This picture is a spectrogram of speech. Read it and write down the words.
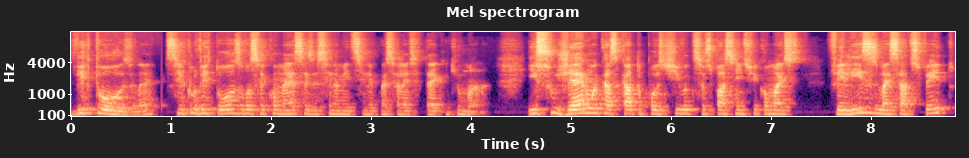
virtuoso, né? Círculo virtuoso, você começa a medicina com excelência técnica e humana. Isso gera uma cascata positiva que seus pacientes ficam mais felizes, mais satisfeitos,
